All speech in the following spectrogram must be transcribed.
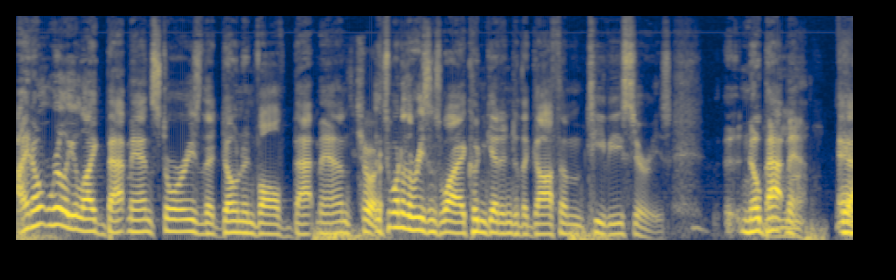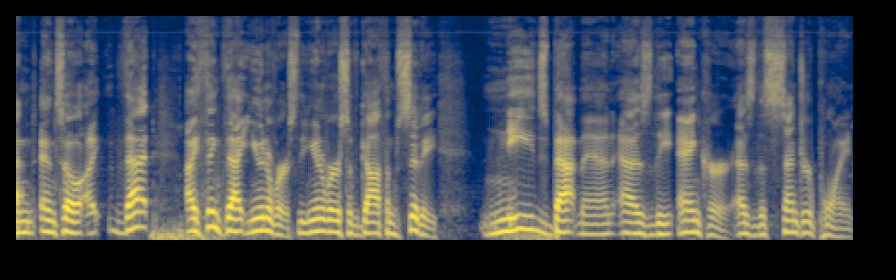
I don't really like Batman stories that don't involve Batman. Sure. It's one of the reasons why I couldn't get into the Gotham TV series. No mm. Batman. Yeah. And and so I that I think that universe, the universe of Gotham City, needs Batman as the anchor, as the center point,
